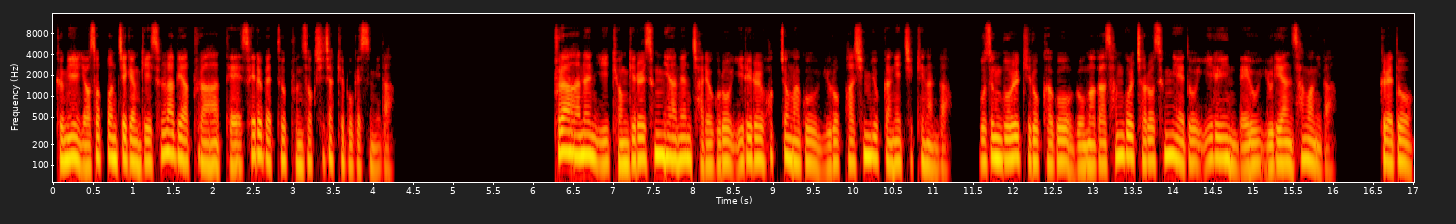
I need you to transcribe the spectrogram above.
금일 여섯 번째 경기 슬라비아 프라하 대 세르베트 분석 시작해보겠습니다. 프라하는 이 경기를 승리하면 자력으로 1위를 확정하고 유로파 16강에 직행한다. 무승부를 기록하고 로마가 3골차로 승리해도 1위인 매우 유리한 상황이다. 그래도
